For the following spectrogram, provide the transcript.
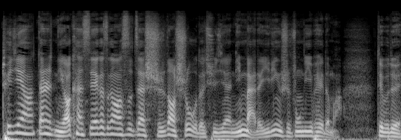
推荐啊，但是你要看 CX 杠四在十到十五的区间，你买的一定是中低配的嘛。对不对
